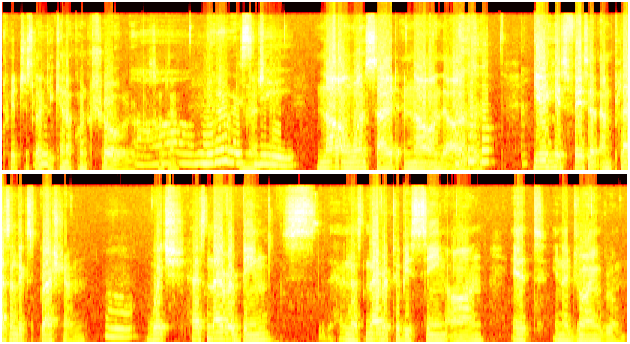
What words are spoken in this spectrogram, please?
Twitch is like you mm. cannot control. Like. Oh. nervously. now on one side and now on the other, giving his face an unpleasant expression oh, which has never been and has never to be seen on it in a drawing room.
